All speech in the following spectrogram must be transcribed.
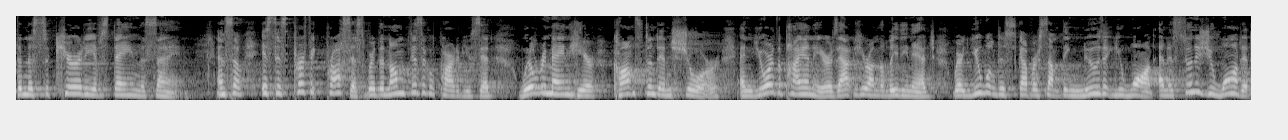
than the security of staying the same and so it's this perfect process where the non-physical part of you said we'll remain here constant and sure and you're the pioneers out here on the leading edge where you will discover something new that you want. And as soon as you want it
